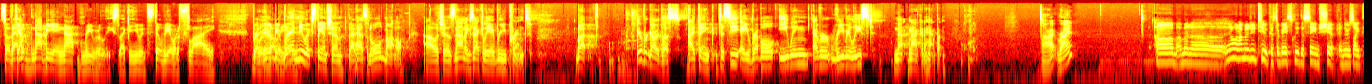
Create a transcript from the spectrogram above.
So that Yeah. would not be a not re-release. Like you would still be able to fly. the Right, it would be a brand new expansion that has an old model, uh, which is not exactly a reprint. But irregardless, I think to see a Rebel E-wing ever re-released, not not going to happen. All right, Ryan. Um, I'm gonna, you know what, I'm gonna do two because they're basically the same ship, and there's like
